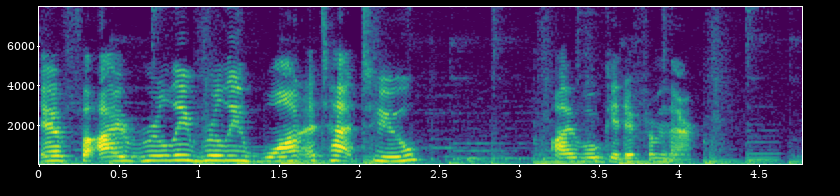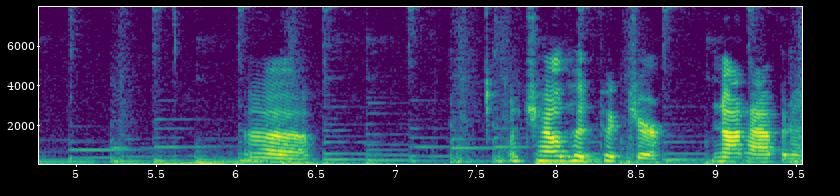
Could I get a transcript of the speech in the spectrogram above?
if I really, really want a tattoo, I will get it from there. Uh, a childhood picture. Not happening.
